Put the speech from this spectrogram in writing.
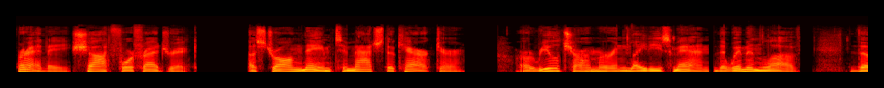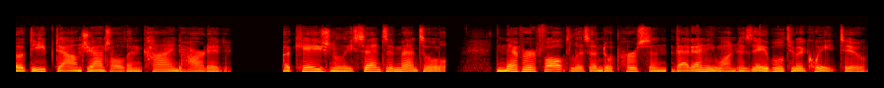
Freddie shot for Frederick. A strong name to match the character. A real charmer and ladies man the women love, though deep down gentle and kind-hearted. Occasionally sentimental, never faultless and a person that anyone is able to equate to.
